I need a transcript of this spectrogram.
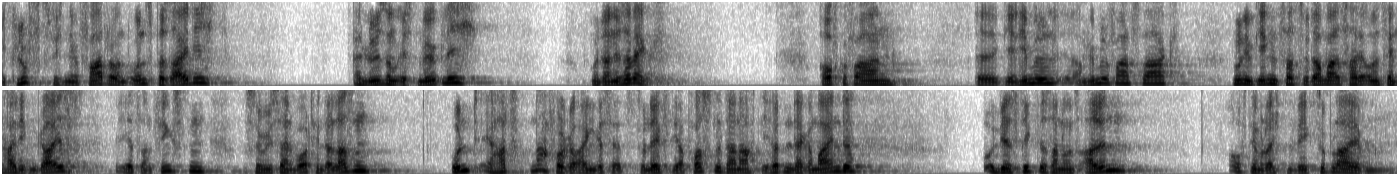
die Kluft zwischen dem Vater und uns beseitigt, Erlösung ist möglich und dann ist er weg. Aufgefahren äh, gen Himmel am Himmelfahrtstag. Nun im Gegensatz zu damals hat er uns den Heiligen Geist, jetzt an Pfingsten, sowie sein Wort hinterlassen und er hat Nachfolger eingesetzt. Zunächst die Apostel, danach die Hirten der Gemeinde und jetzt liegt es an uns allen, auf dem rechten Weg zu bleiben.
